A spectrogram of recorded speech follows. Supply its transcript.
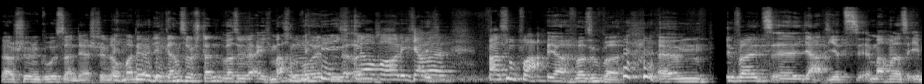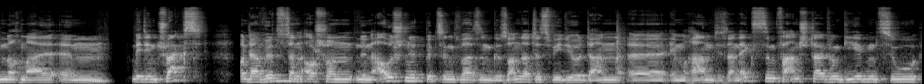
Ja, schöne Grüße an der Stelle nochmal. Der hat nicht ganz verstanden, was wir da eigentlich machen wollten. Ich glaube auch nicht, aber war super. Ja, war super. ähm, jedenfalls, äh, ja, jetzt machen wir das eben nochmal ähm, mit den Trucks. Und da wird es dann auch schon einen Ausschnitt beziehungsweise ein gesondertes Video dann äh, im Rahmen dieser Nextsim-Veranstaltung geben zu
